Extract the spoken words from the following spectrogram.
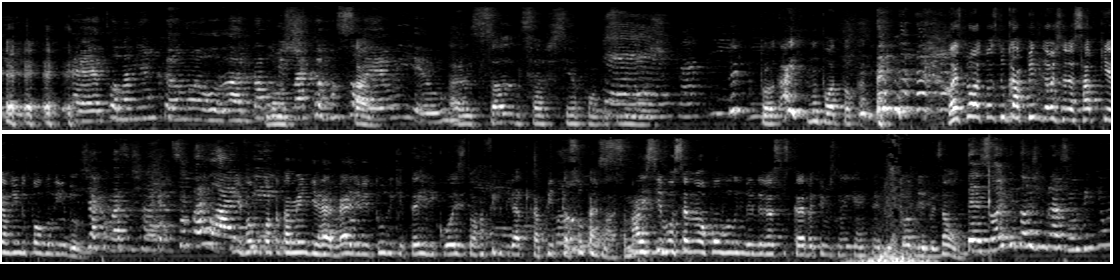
É, eu tô na minha cama, o- ah, tá dormindo Longe. na cama só Sai. eu e eu. Ah, Só, só assim aponta assim de longe. É, papi. Pronto. Ai, não pode tocar. Mas pronto, antes do capítulo de hoje, você já sabe quem é lindo, povo lindo. Já começa a chamar aquele super like. E vamos contar também de remédio, de tudo que tem, de coisa. Então já fica ligado que o capítulo tá super massa. Mas se você não é o povo lindo ainda, já se inscreve, ativa o sininho que a gente tem vídeo todo dia, visão. 18 e 2 no Brasil, 21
